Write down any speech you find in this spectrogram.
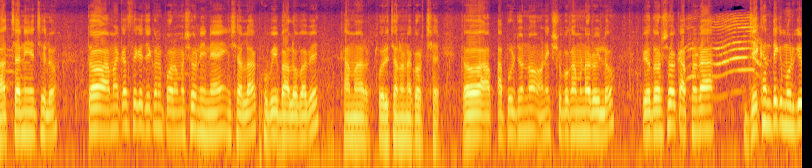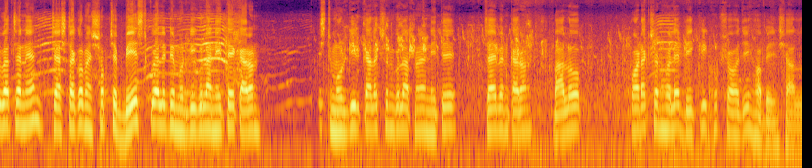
বাচ্চা নিয়েছিল। তো আমার কাছ থেকে যে কোনো পরামর্শ উনি নেয় ইনশাল্লাহ খুবই ভালোভাবে খামার পরিচালনা করছে। তো আপুর জন্য অনেক শুভকামনা রইল। প্রিয় দর্শক, আপনারা যেখান থেকে মুরগির বাচ্চা নেন, চেষ্টা করবেন সবচেয়ে বেস্ট কোয়ালিটির মুরগিগুলো নিতে। কারণ বেস্ট মুরগির কালেকশনগুলো আপনারা নিতে চাইবেন, কারণ ভালো প্রোডাকশন হলে বিক্রি খুব সহজেই হবে, ইনশাআল্লাহ।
